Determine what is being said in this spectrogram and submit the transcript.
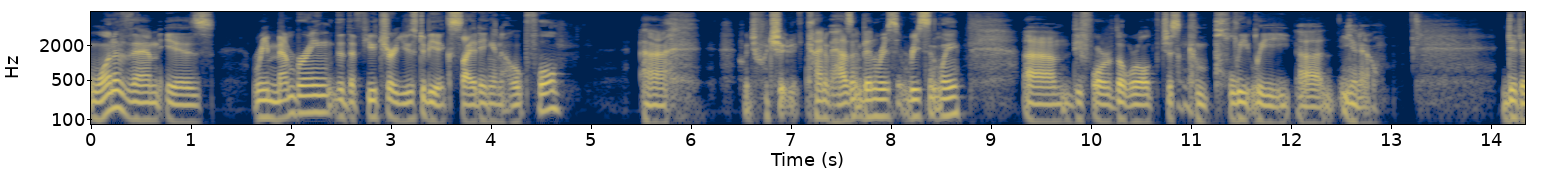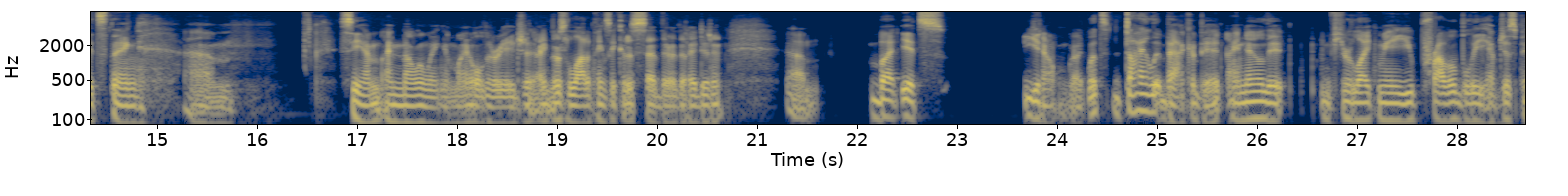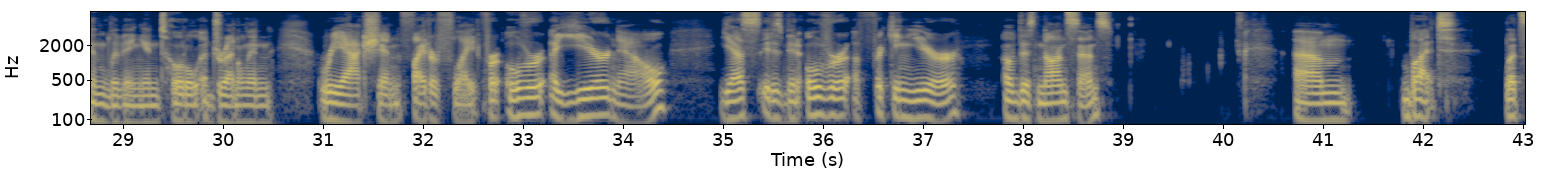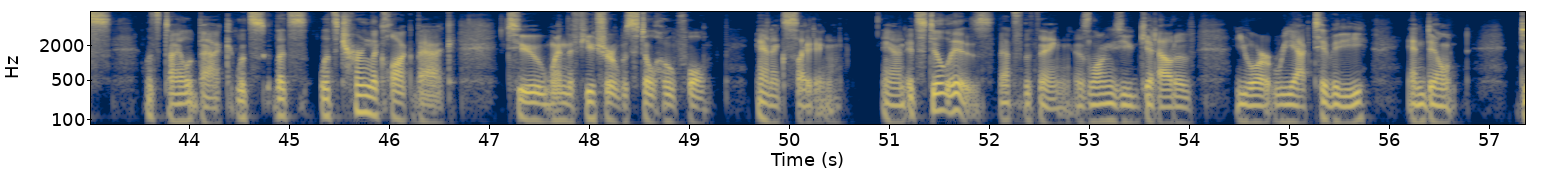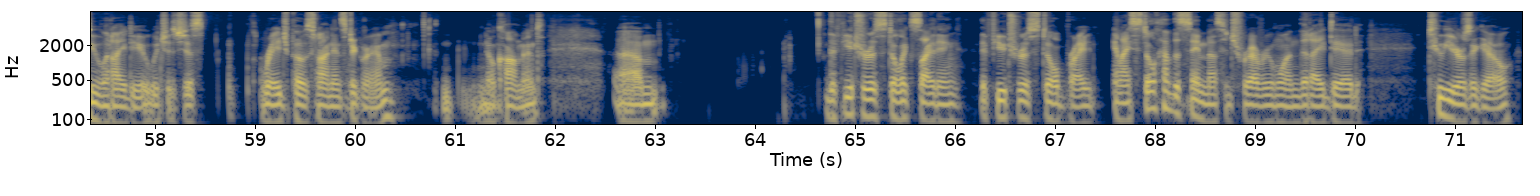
One of them is remembering that the future used to be exciting and hopeful, uh, which which kind of hasn't been re- recently um, before the world just completely, uh, you know, did its thing. Um, see, I'm, I'm mellowing in my older age. I, there's a lot of things I could have said there that I didn't. Um, but it's, you know, let's dial it back a bit. I know that if you're like me, you probably have just been living in total adrenaline reaction, fight or flight for over a year now. Yes, it has been over a freaking year of this nonsense. Um, but let's let's dial it back. Let's let's let's turn the clock back to when the future was still hopeful and exciting. And it still is. That's the thing. As long as you get out of your reactivity and don't do what I do, which is just rage post on Instagram, no comment. Um, the future is still exciting. The future is still bright. And I still have the same message for everyone that I did two years ago,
